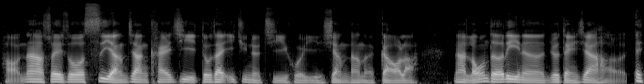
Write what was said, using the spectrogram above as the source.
好，那所以说四阳这样开季都在一军的机会也相当的高啦。那隆德利呢，就等一下好了，哎，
